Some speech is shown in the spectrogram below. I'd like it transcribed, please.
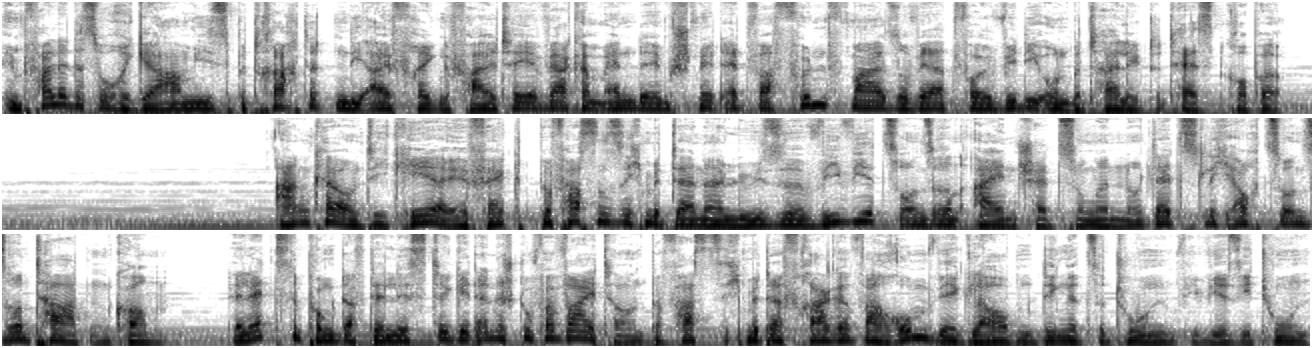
Im Falle des Origamis betrachteten die eifrigen Falter ihr Werk am Ende im Schnitt etwa fünfmal so wertvoll wie die unbeteiligte Testgruppe. Anker und IKEA-Effekt befassen sich mit der Analyse, wie wir zu unseren Einschätzungen und letztlich auch zu unseren Taten kommen. Der letzte Punkt auf der Liste geht eine Stufe weiter und befasst sich mit der Frage, warum wir glauben, Dinge zu tun, wie wir sie tun.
